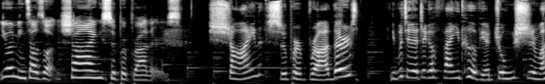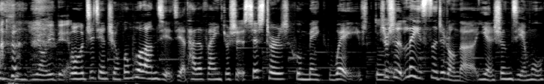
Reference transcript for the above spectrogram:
英文名叫做《Shine Super Brothers》。Shine Super Brothers 你不觉得这个翻译特别中式吗？有一点。我们之前《乘风破浪》姐姐她的翻译就是 Sisters Who Make Waves，就是类似这种的衍生节目。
